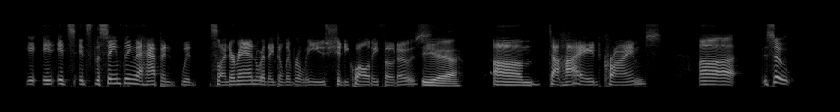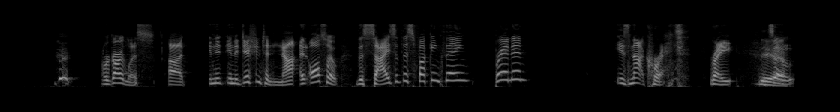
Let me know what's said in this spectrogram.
it, it, it's it's the same thing that happened with Slenderman where they deliberately use shitty quality photos Yeah. um to hide crimes. Uh so regardless, uh in in addition to not and also the size of this fucking thing, Brandon is not correct, right? Yeah. So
